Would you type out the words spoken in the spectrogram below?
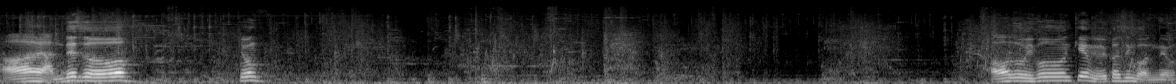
아 안 되죠. 뿅 아마도 이번 게임 여기까지인 것 같네요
